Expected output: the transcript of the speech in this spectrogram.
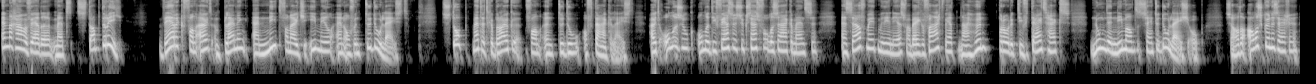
En dan gaan we verder met stap 3. Werk vanuit een planning en niet vanuit je e-mail en of een to-do-lijst. Stop met het gebruiken van een to-do of takenlijst. Uit onderzoek onder diverse succesvolle zakenmensen en self-made miljonairs waarbij gevraagd werd naar hun productiviteitshacks, noemde niemand zijn to-do-lijstje op. Ze hadden alles kunnen zeggen,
